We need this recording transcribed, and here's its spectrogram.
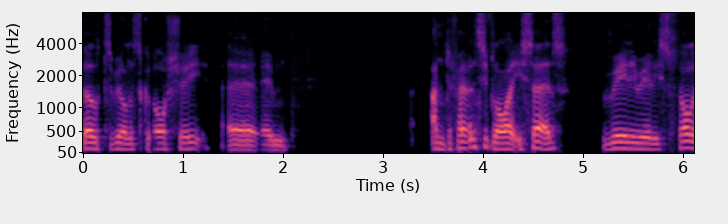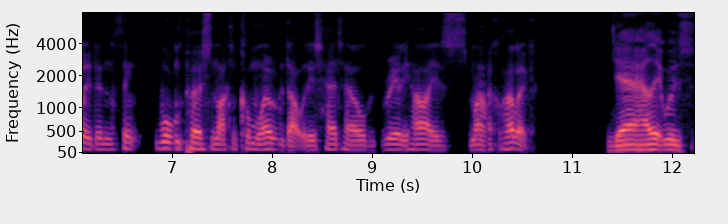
Both to be on the score sheet. Um, and defensively, like you said, really, really solid. And I think one person that can come away with that with his head held really high is Michael Helik. Yeah, Helik was.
